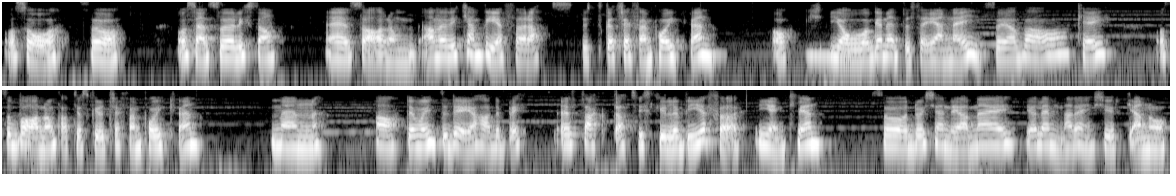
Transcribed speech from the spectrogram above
Och så. så och sen så liksom eh, sa de, ja men vi kan be för att du ska träffa en pojkvän. Och jag vågade inte säga nej, så jag bara okej. Okay. Och så bad de för att jag skulle träffa en pojkvän. Men ja, det var inte det jag hade bett, eh, sagt att vi skulle be för egentligen. Så då kände jag nej, jag lämnar den kyrkan och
